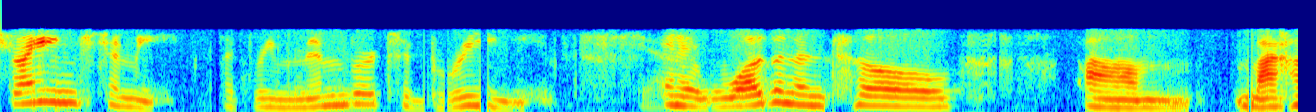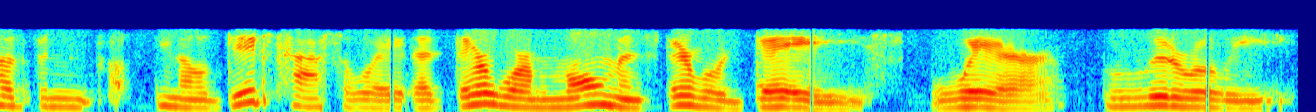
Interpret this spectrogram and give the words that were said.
strange to me. Like, remember to breathe. Yeah. And it wasn't until um my husband, you know, did pass away that there were moments, there were days where literally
